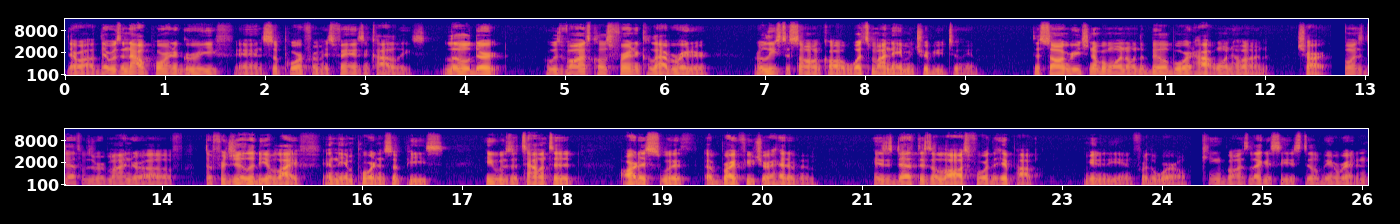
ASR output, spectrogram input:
there, uh, there was an outpouring of grief and support from his fans and colleagues. Lil Durk, who was Von's close friend and collaborator, released a song called What's My Name in tribute to him. The song reached number one on the Billboard Hot 100 chart. Von's death was a reminder of the fragility of life and the importance of peace. He was a talented artist with a bright future ahead of him. His death is a loss for the hip hop community and for the world. King Von's legacy is still being written,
